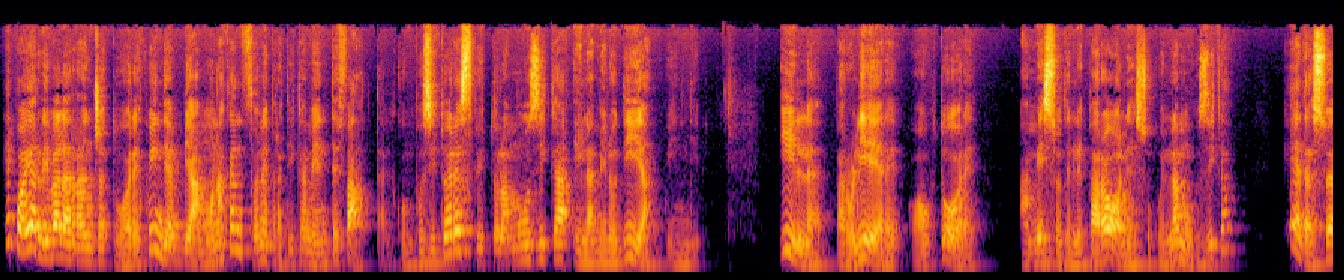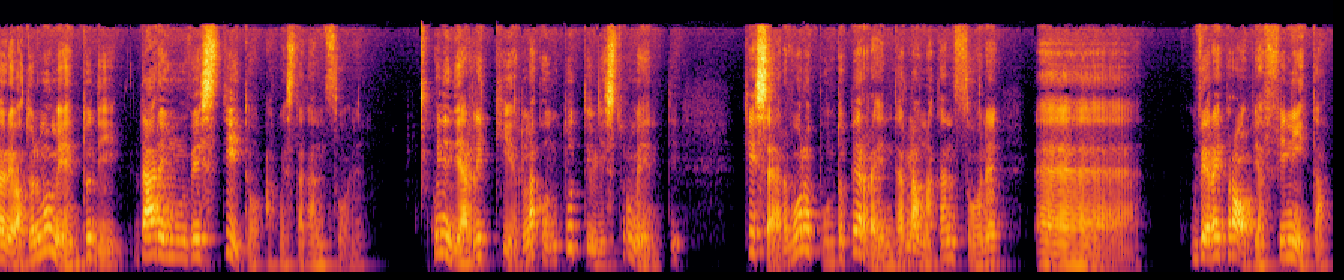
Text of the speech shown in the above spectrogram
E poi arriva l'arrangiatore, quindi abbiamo una canzone praticamente fatta. Il compositore ha scritto la musica e la melodia, quindi il paroliere o autore ha messo delle parole su quella musica e adesso è arrivato il momento di dare un vestito a questa canzone, quindi di arricchirla con tutti gli strumenti che servono appunto per renderla una canzone eh, vera e propria, finita.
